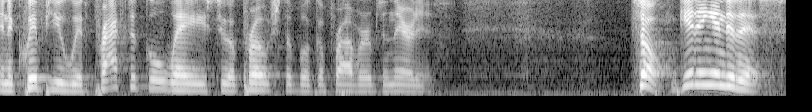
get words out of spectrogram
and equip you with practical ways to approach the book of Proverbs, and there it is. So, getting into this,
